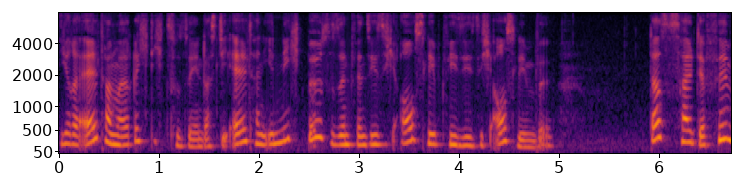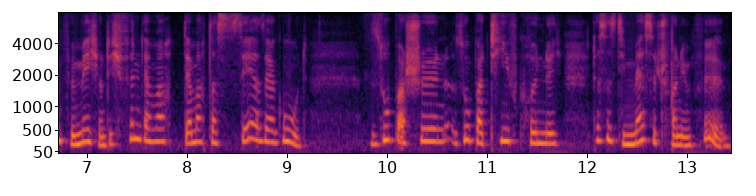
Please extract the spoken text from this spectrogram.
ihre Eltern mal richtig zu sehen, dass die Eltern ihr nicht böse sind, wenn sie sich auslebt, wie sie sich ausleben will. Das ist halt der Film für mich und ich finde, der macht, der macht das sehr, sehr gut. Super schön, super tiefgründig. Das ist die Message von dem Film.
